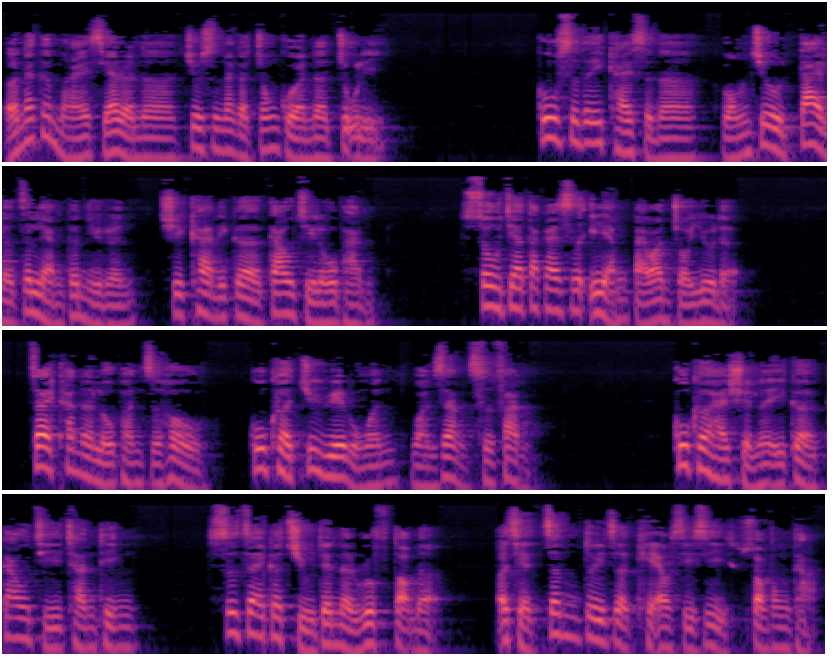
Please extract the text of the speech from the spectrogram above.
而那个马来西亚人呢就是那个中国人的助理。故事的一开始呢，我们就带了这两个女人去看一个高级楼盘，售价大概是一两百万左右的。在看了楼盘之后，顾客就约我们晚上吃饭，顾客还选了一个高级餐厅。是在一个酒店的 rooftop 的，而且正对着 KLCC 双峰塔，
